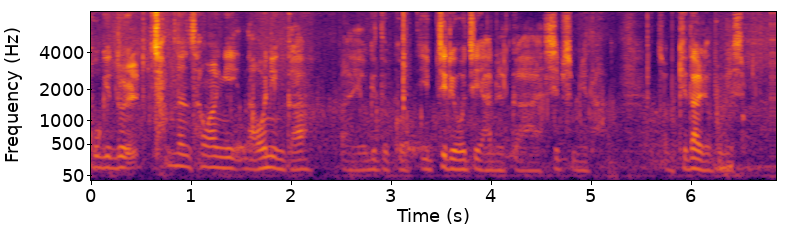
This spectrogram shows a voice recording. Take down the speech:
고기를 잡는 상황이 나오니까 아, 여기도 곧 입질이 오지 않을까 싶습니다. 좀 기다려 보겠습니다.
